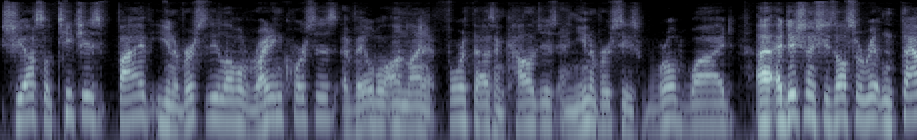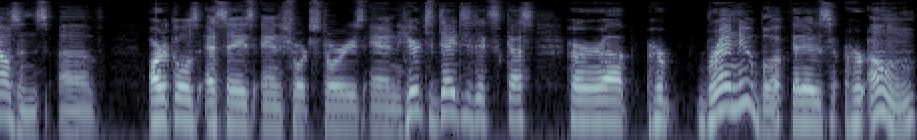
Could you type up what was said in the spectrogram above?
She also teaches five university level writing courses available online at 4,000 colleges and universities worldwide. Uh, additionally, she's also written thousands of articles, essays, and short stories. And here today to discuss her uh, her brand new book that is her own,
